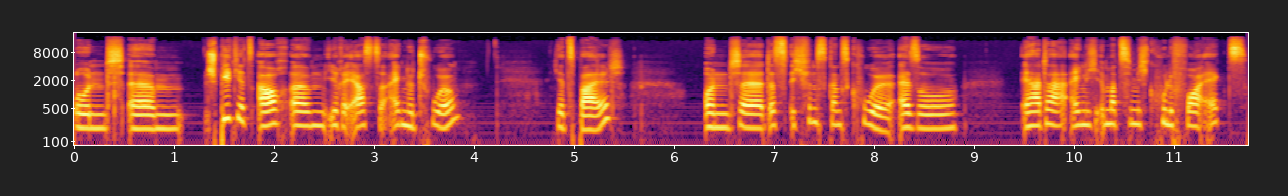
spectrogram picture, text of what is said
und ähm, spielt jetzt auch ähm, ihre erste eigene Tour. Jetzt bald. Und äh, das, ich finde es ganz cool. Also, er hat da eigentlich immer ziemlich coole Voracts.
